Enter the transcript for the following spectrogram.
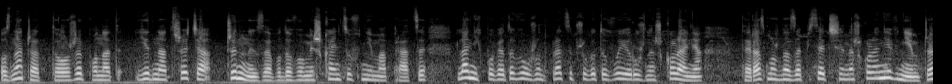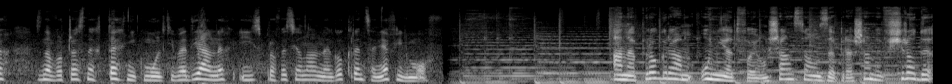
Oznacza to, że ponad 1 trzecia czynnych zawodowo mieszkańców nie ma pracy. Dla nich Powiatowy Urząd Pracy przygotowuje różne szkolenia. Teraz można zapisać się na szkolenie w Niemczech z nowoczesnych technik multimedialnych i z profesjonalnego kręcenia filmów. A na program Unia Twoją szansą zapraszamy w środę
